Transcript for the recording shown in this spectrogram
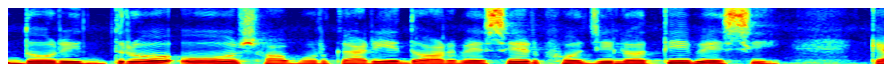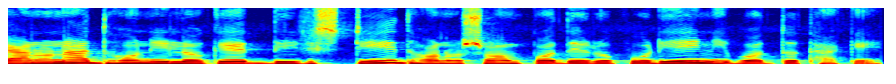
দরিদ্র ও সবরকারী দরবেশের ফজিলতই বেশি, কেননা ধনী লোকের দৃষ্টি ধনসম্পদের ওপরই নিবদ্ধ থাকে।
